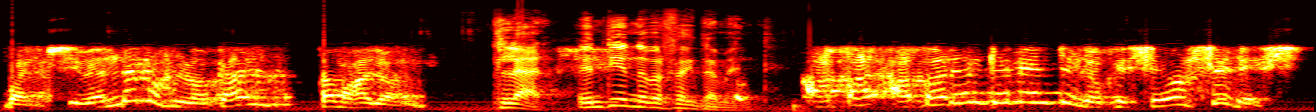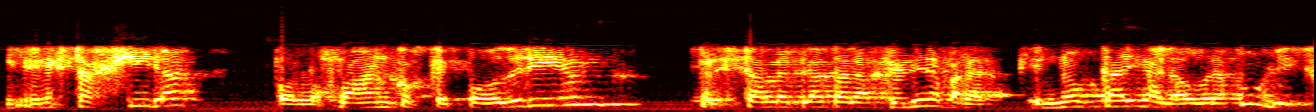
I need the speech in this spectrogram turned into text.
Bueno, si vendemos el local, vamos al horno. Claro, entiendo perfectamente. aparentemente lo que se va a hacer es, en esta gira por los bancos que podrían prestarle plata a la Argentina para que no caiga la obra pública.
